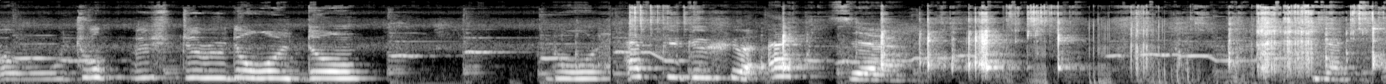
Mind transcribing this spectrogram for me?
Oo, çok üstümde oldu. Dur. Hepsi düşüyor. Hepsi. Bir dakika.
